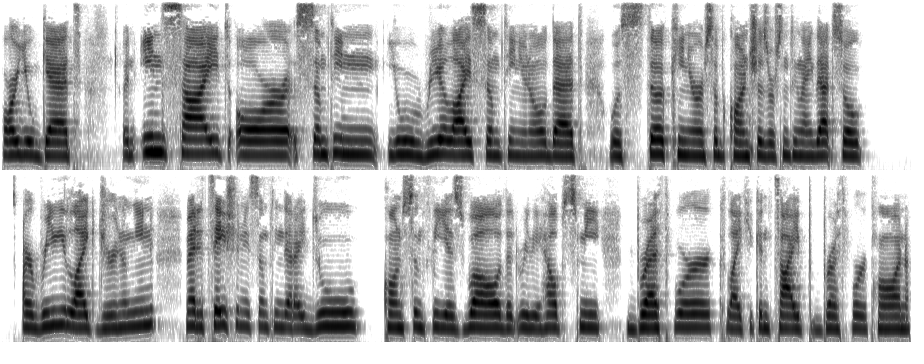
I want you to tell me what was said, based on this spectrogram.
or you get an insight or something you realize something you know that was stuck in your subconscious or something like that so i really like journaling meditation is something that i do constantly as well that really helps me breath work like you can type breath work on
